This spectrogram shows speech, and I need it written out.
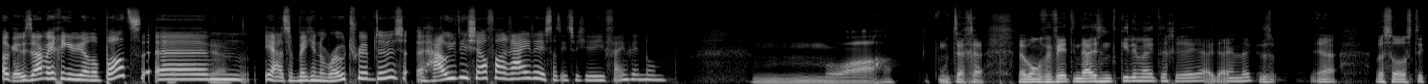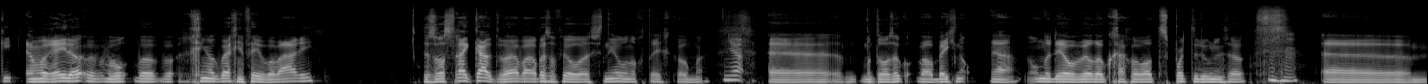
Oké, dus daarmee gingen jullie dan op pad. Ehm, ja. het is een beetje een roadtrip dus. Uh, houden jullie zelf van rijden? Is dat iets wat jullie fijn vinden om... Mm, mwah. Ik moet zeggen, we hebben ongeveer 14.000 kilometer gereden uiteindelijk. Dus ja, best wel een stukje. En we reden, we, we- we gingen ook weg in februari. Dus het was vrij koud. We waren best wel veel eh, sneeuw nog tegengekomen. Ja. Eh, want dat was ook wel een beetje een, ja, een onderdeel. We wilden ook graag wel wat sporten doen en zo. Mhm. Ehm,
